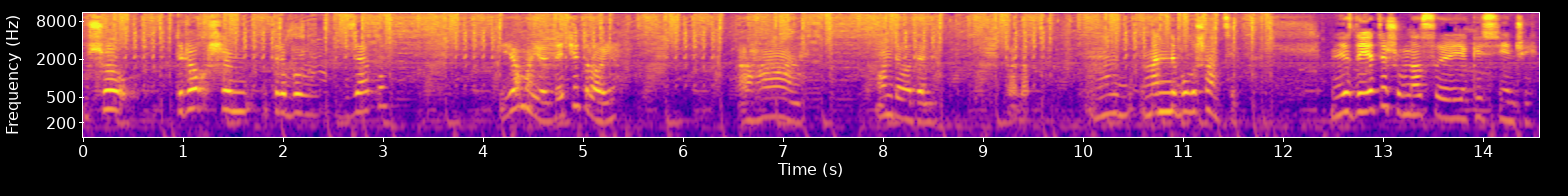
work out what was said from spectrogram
Ну що, трьох ще треба взяти? Йо-моє, де ті троє? Ага. Он де один. У мене не було шансів. Мені здається, що в нас е, якийсь інший.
